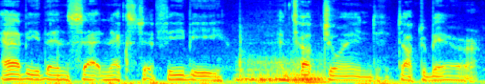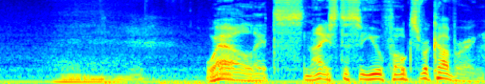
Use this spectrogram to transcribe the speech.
Abby then sat next to Phoebe, and Tuck joined Dr. Bear. Well, it's nice to see you folks recovering.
